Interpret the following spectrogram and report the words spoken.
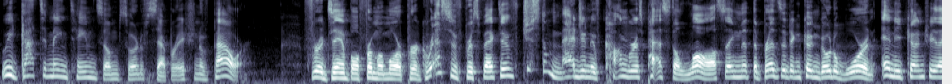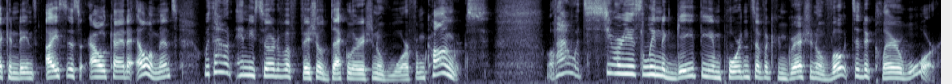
We got to maintain some sort of separation of power. For example, from a more progressive perspective, just imagine if Congress passed a law saying that the president can go to war in any country that contains ISIS or Al-Qaeda elements without any sort of official declaration of war from Congress. Well, that would seriously negate the importance of a congressional vote to declare war,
